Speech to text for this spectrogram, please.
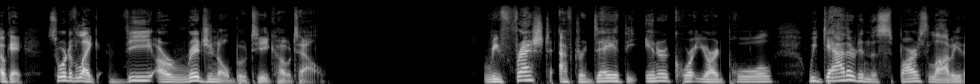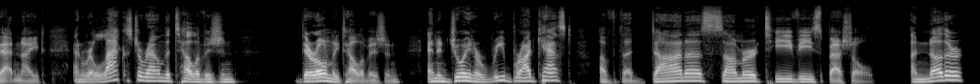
Okay, sort of like the original boutique hotel. Refreshed after a day at the inner courtyard pool, we gathered in the sparse lobby that night and relaxed around the television, their only television, and enjoyed a rebroadcast of the Donna Summer TV special another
